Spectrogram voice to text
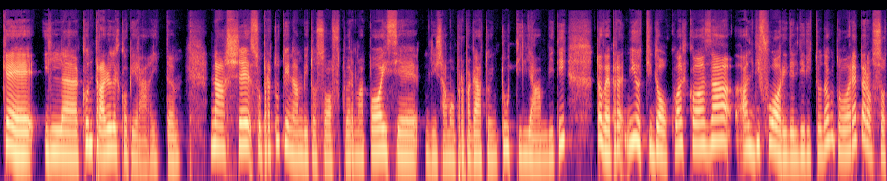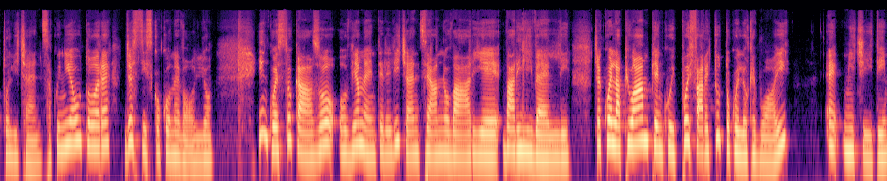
che è il contrario del copyright. Nasce soprattutto in ambito software, ma poi si è, diciamo, propagato in tutti gli ambiti, dove pre- io ti do qualcosa al di fuori del diritto d'autore, però sotto licenza. Quindi autore gestisco come voglio. In questo caso, ovviamente, le licenze hanno varie, vari livelli. C'è quella più ampia in cui puoi fare tutto quello che vuoi e mi citi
